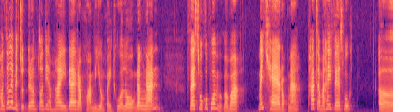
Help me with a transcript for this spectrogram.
มันก็เลยเป็นจุดเริ่มต้นที่ทำให้ได้รับความนิยมไปทั่วโลก ดังนั้น Facebook ก็พูดเหมือนกันว่าไม่แคร์หรอกนะ ถ้าจะมาให้ Facebook เอ่อ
